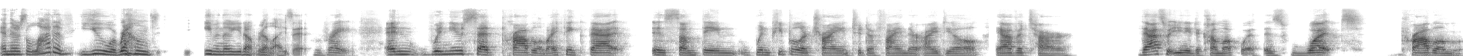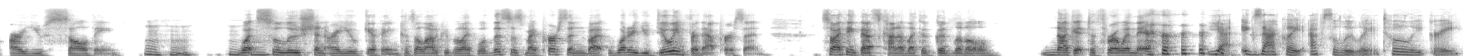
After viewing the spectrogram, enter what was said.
And there's a lot of you around even though you don't realize it. Right. And when you said problem, I think that is something when people are trying to define their ideal avatar, that's what you need to come up with is what problem are you solving? Mm-hmm. Mm-hmm. What solution are you giving? Because a lot of people are like, well, this is my person, but what are you doing for that person? So I think that's kind of like a good little nugget to throw in there. yeah, exactly. Absolutely. Totally agree.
